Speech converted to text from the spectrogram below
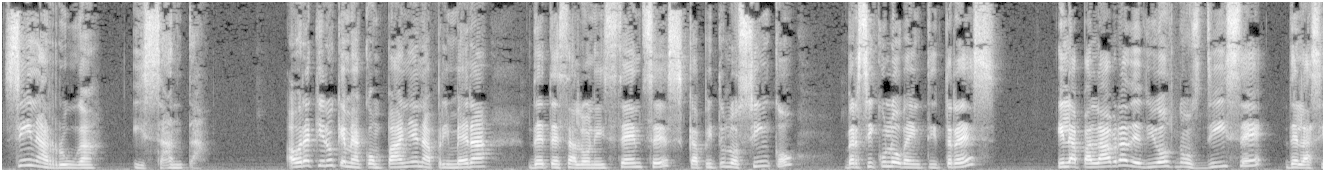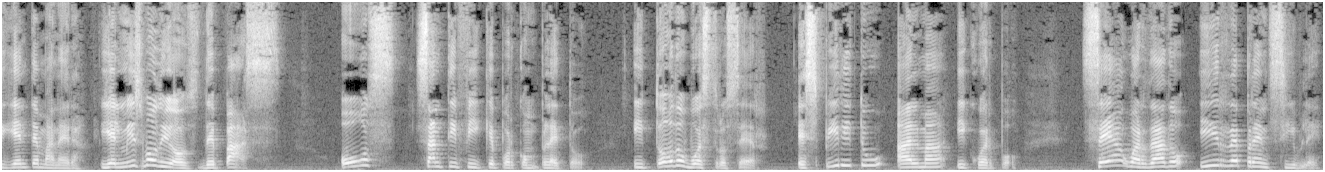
sin arruga y santa. Ahora quiero que me acompañen a primera de Tesalonicenses capítulo 5 versículo 23 y la palabra de Dios nos dice de la siguiente manera, y el mismo Dios de paz os santifique por completo y todo vuestro ser, espíritu, alma y cuerpo, sea guardado irreprensible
